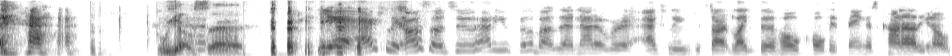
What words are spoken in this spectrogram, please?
we outside. yeah, actually, also too, how do you feel about that now that we're actually start like the whole COVID thing is kind of you know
